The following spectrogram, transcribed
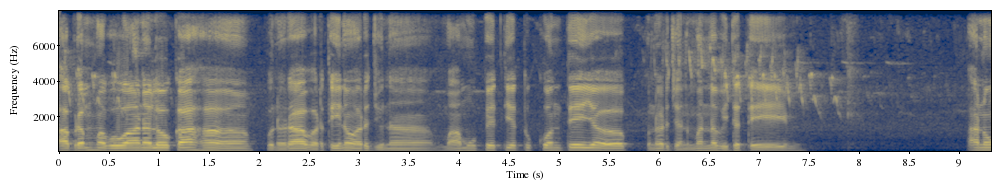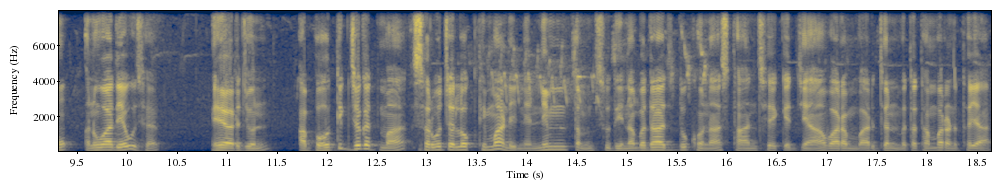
આ બ્રહ્મ ભુવાન લોકા પુનરાવર્તિનો અર્જુન મામુપેત્ય તુ કોંતેય પુનર્જન્મ ન વિધતે. આનું અનુવાદ એવું છે, હે અર્જુન આ ભૌતિક જગતમાં સર્વોચ્ચ લોકથી માંડીને નિમ્નતમ સુધીના બધા જ દુઃખોના સ્થાન છે કે જ્યાં વારંવાર જન્મ તથા મરણ થયા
